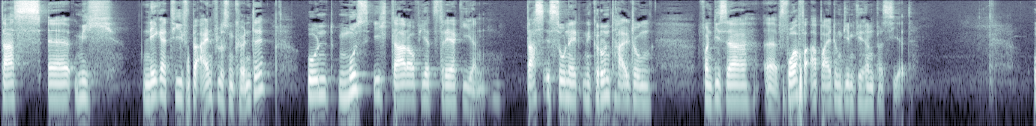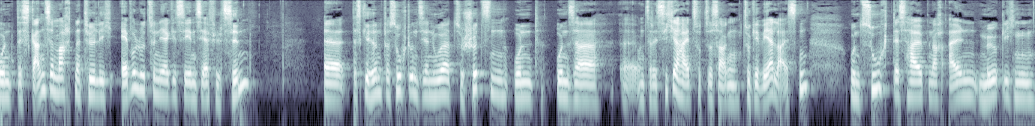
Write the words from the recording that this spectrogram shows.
das äh, mich negativ beeinflussen könnte und muss ich darauf jetzt reagieren? Das ist so eine, eine Grundhaltung von dieser äh, Vorverarbeitung, die im Gehirn passiert. Und das Ganze macht natürlich evolutionär gesehen sehr viel Sinn. Äh, das Gehirn versucht uns ja nur zu schützen und unser, äh, unsere Sicherheit sozusagen zu gewährleisten und sucht deshalb nach allen möglichen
